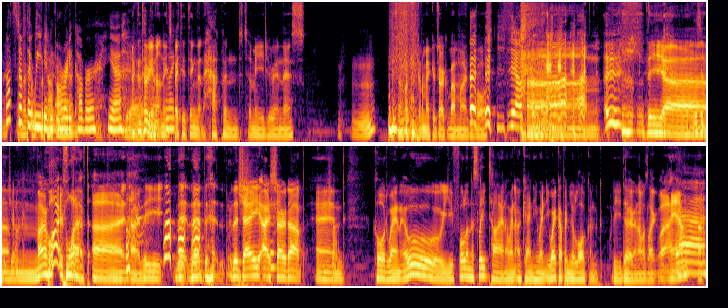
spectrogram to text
Uh, Not stuff that we didn't already head? cover. Yeah. Yeah, I can tell you yeah. an unexpected thing that happened to me during this. Hmm? Sounds like I'm going to make a joke about my divorce. yeah. Um, the uh, Is it the joke? my wife left. Uh, no, the the, the the the day I showed up and Cord went, "Oh, you've fallen asleep, Ty," and I went, "Okay," and he went, "You wake up and you're locked, and what do you do?" And I was like, "Well, I am." Yeah. Uh,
